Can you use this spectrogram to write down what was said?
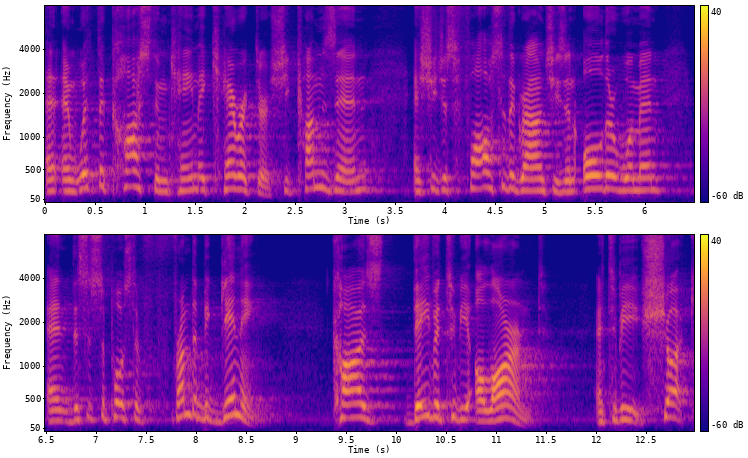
And, and with the costume came a character. She comes in and she just falls to the ground. She's an older woman, and this is supposed to, from the beginning, cause David to be alarmed and to be shook.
